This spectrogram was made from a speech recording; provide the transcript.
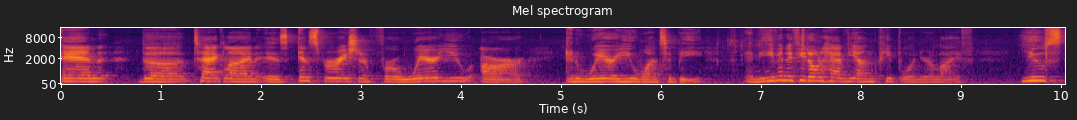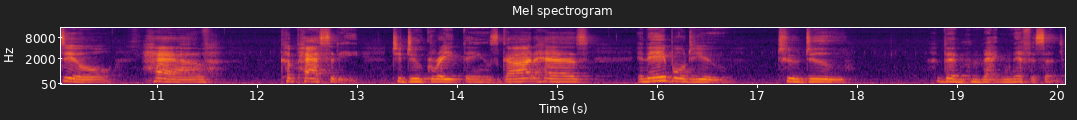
And the tagline is inspiration for where you are and where you want to be. And even if you don't have young people in your life, you still have capacity to do great things. God has enabled you to do the magnificent.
